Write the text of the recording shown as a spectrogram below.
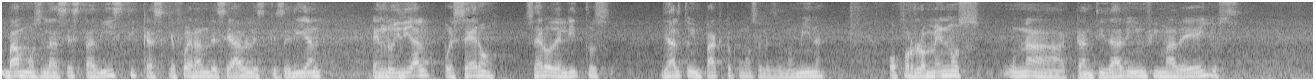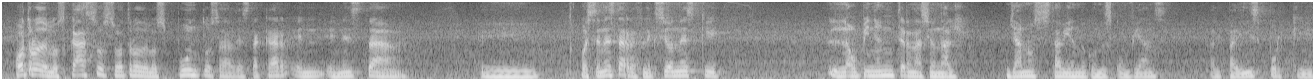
vamos, las estadísticas que fueran deseables, que serían en lo ideal, pues cero, cero delitos de alto impacto, como se les denomina, o por lo menos una cantidad ínfima de ellos. Otro de los casos, otro de los puntos a destacar en, esta, eh, pues en esta reflexión es que la opinión internacional ya nos está viendo con desconfianza al país porque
